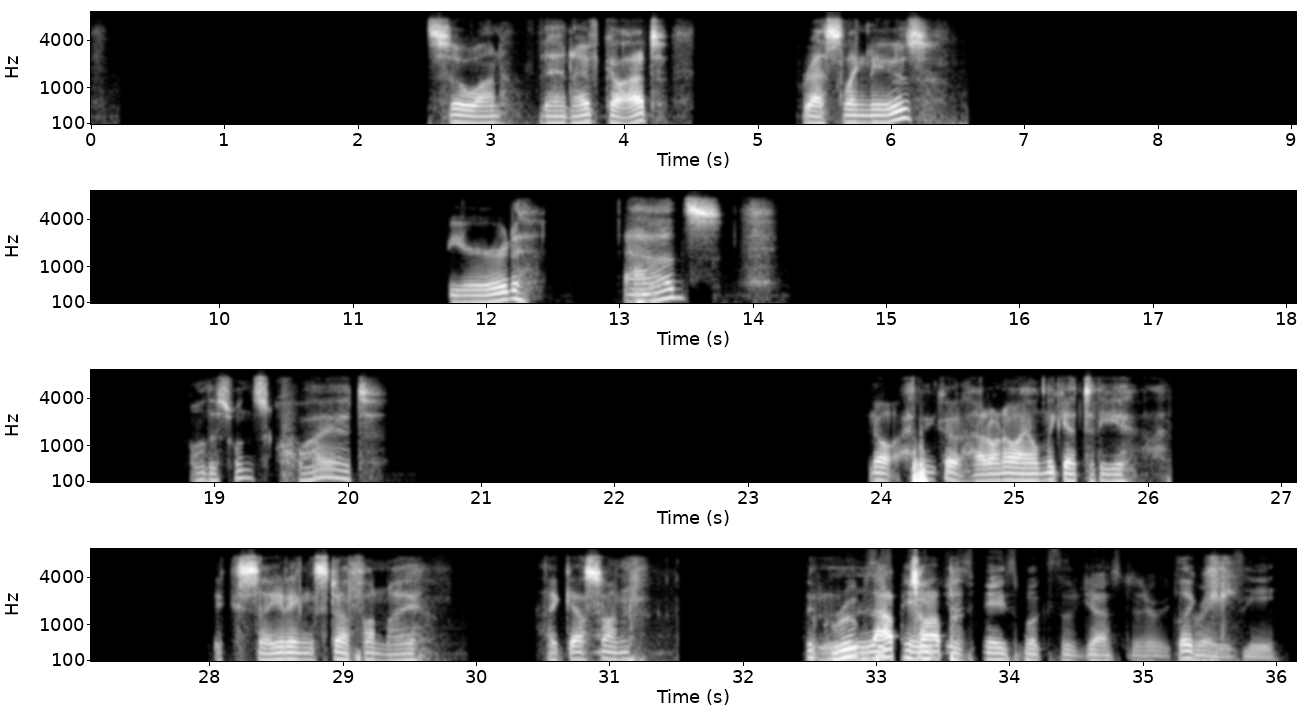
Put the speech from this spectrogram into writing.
So on. Then I've got wrestling news. Beard mm-hmm. ads. Oh, this one's quiet. No, I think uh, I don't know. I only get to the exciting stuff on my I guess on The groups Laptop. pages Facebook suggested are Like- crazy.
